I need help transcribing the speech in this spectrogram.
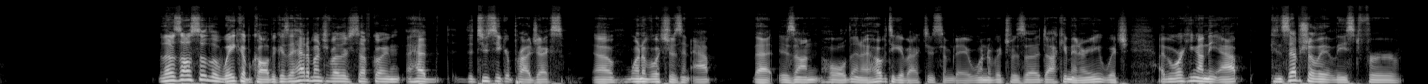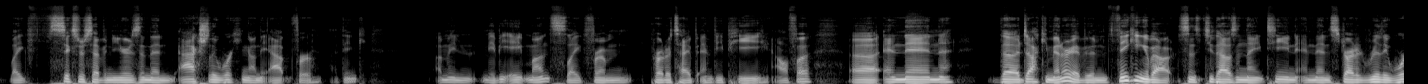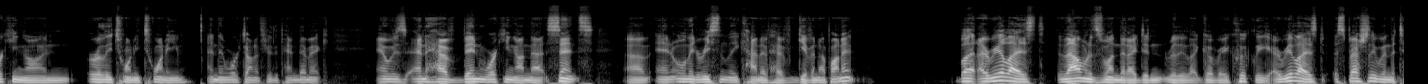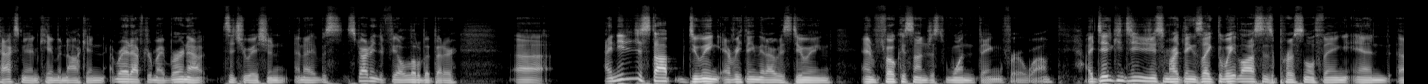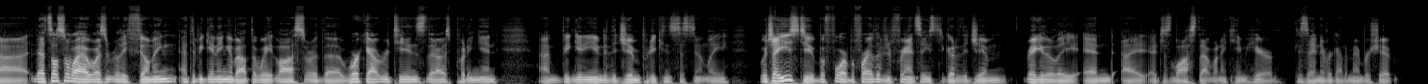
That was also the wake up call because i had a bunch of other stuff going i had the two secret projects uh, one of which was an app that is on hold and I hope to get back to someday. One of which was a documentary, which I've been working on the app conceptually at least for like six or seven years and then actually working on the app for i think i mean maybe eight months like from prototype mvp alpha. Uh, and then the documentary i've been thinking about since 2019 and then started really working on early 2020 and then worked on it through the pandemic and was and have been working on that since um, and only recently kind of have given up on it but I realized that one was one that I didn't really let go very quickly. I realized, especially when the tax man came and knocking right after my burnout situation, and I was starting to feel a little bit better. Uh, I needed to stop doing everything that I was doing and focus on just one thing for a while. I did continue to do some hard things, like the weight loss is a personal thing, and uh, that's also why I wasn't really filming at the beginning about the weight loss or the workout routines that I was putting in. I've been getting into the gym pretty consistently, which I used to before. Before I lived in France, I used to go to the gym regularly, and I, I just lost that when I came here because I never got a membership,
